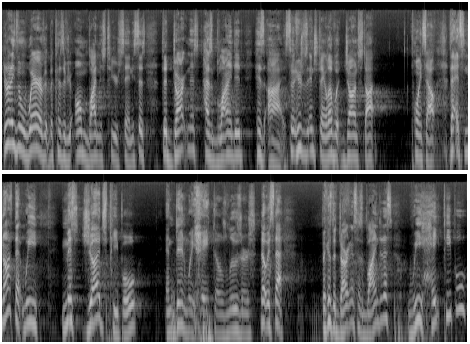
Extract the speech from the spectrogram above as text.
You're not even aware of it because of your own blindness to your sin. He says, the darkness has blinded his eyes. So here's what's interesting. I love what John Stott points out that it's not that we misjudge people and then we hate those losers. No, it's that because the darkness has blinded us, we hate people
